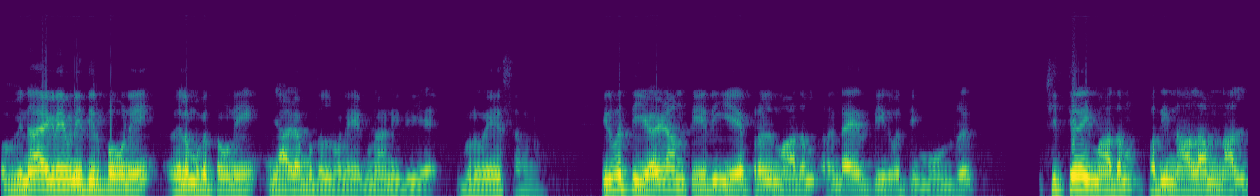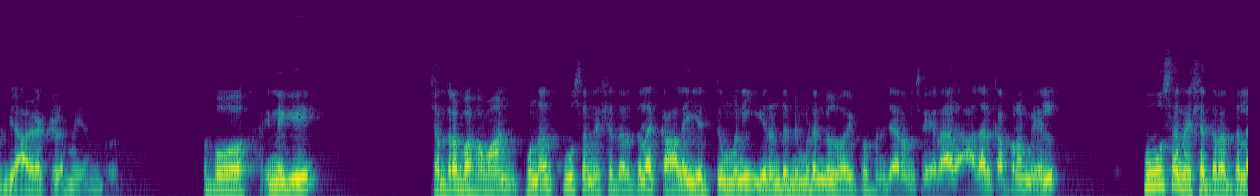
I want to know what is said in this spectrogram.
விநாயகனே வினை தீர்ப்பவனே விலமுகத்தவனே ஞாழ முதல்வனே குணாநிதியே குருவே சரணம். இருபத்தி ஏழாம் தேதி ஏப்ரல் மாதம் ரெண்டாயிரத்தி இருபத்தி மூன்று சித்திரை மாதம் பதினாலாம் நாள் வியாழக்கிழமை அன்று. அப்போ இன்னைக்கு சந்திர பகவான் புனர்பூச நட்சத்திரத்துல காலை எட்டு மணி இரண்டு நிமிடங்கள் வரைக்கும் சஞ்சாரம் செய்கிறார் அதற்கப்புறமேல் பூச நட்சத்திரத்துல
